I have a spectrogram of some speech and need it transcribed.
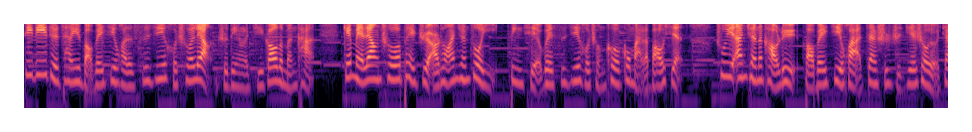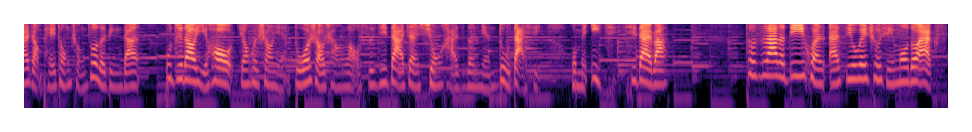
滴滴对参与宝贝计划的司机和车辆制定了极高的门槛，给每辆车配置儿童安全座椅，并且为司机和乘客购买了保险。出于安全的考虑，宝贝计划暂时只接受有家长陪同乘坐的订单。不知道以后将会上演多少场老司机大战熊孩子的年度大戏，我们一起期待吧。特斯拉的第一款 SUV 车型 Model X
